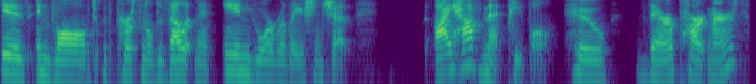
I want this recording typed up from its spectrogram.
is involved with personal development in your relationship. I have met people who their partners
